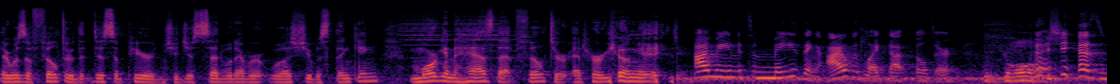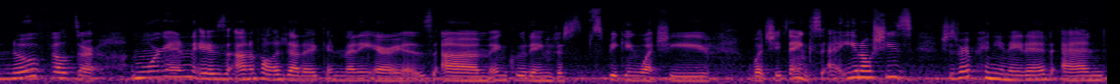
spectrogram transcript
there was a filter that disappeared and she just said whatever it was she was thinking. Morgan has that filter at her young age. I mean, it's amazing. I would like that filter. Gone. she has no filter. Morgan is unapologetic in many areas, um, including just speaking what she what she thinks. Uh, You know, she's she's very opinionated and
